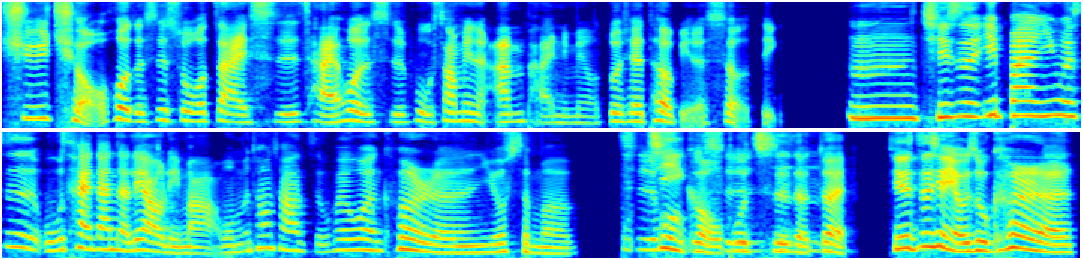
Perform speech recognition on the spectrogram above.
需求，或者是说在食材或者食谱上面的安排，你们有做一些特别的设定？嗯，其实一般因为是无菜单的料理嘛，我们通常只会问客人有什么忌口不吃的。对，其实之前有一组客人，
